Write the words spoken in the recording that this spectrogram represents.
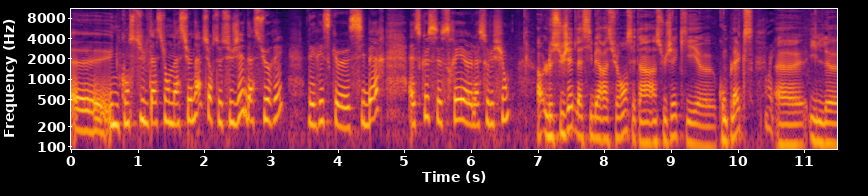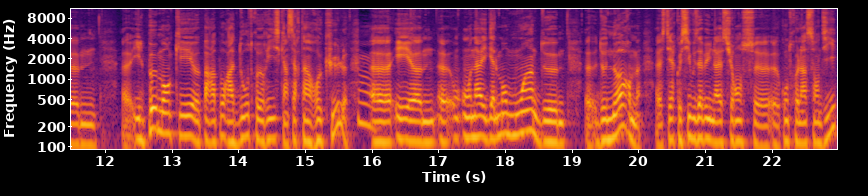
euh, une consultation nationale sur ce sujet, d'assurer les risques cyber. Est-ce que ce serait la solution? Le sujet de la cyberassurance est un, sujet qui est complexe. il il peut manquer euh, par rapport à d'autres risques un certain recul. Hmm. Euh, et on a également moins de, de normes. C'est-à-dire que si vous avez une assurance contre l'incendie,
